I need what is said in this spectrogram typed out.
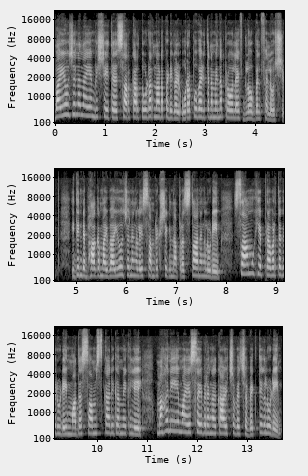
വയോജന നയം വിഷയത്തിൽ സർക്കാർ തുടർ നടപടികൾ ഉറപ്പുവരുത്തണമെന്ന പ്രോ ലൈഫ് ഗ്ലോബൽ ഫെലോഷിപ്പ് ഇതിന്റെ ഭാഗമായി വയോജനങ്ങളെ സംരക്ഷിക്കുന്ന പ്രസ്ഥാനങ്ങളുടെയും സാമൂഹ്യ പ്രവർത്തകരുടെയും മത സാംസ്കാരിക മേഖലയിൽ മഹനീയമായ സേവനങ്ങൾ കാഴ്ചവെച്ച വ്യക്തികളുടെയും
